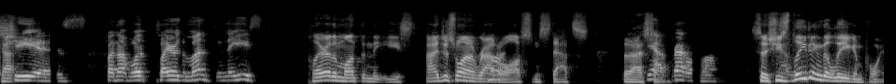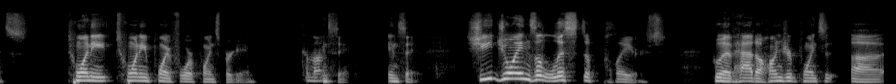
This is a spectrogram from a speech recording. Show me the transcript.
Ca- she is phenomenal player of the month in the East. Player of the month in the East. I just want to rattle off some stats that I saw. Yeah, rattle off. So she's leading the league in points 20, 20.4 points per game. Come on. Insane. Insane. She joins a list of players who have had 100 points, uh,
